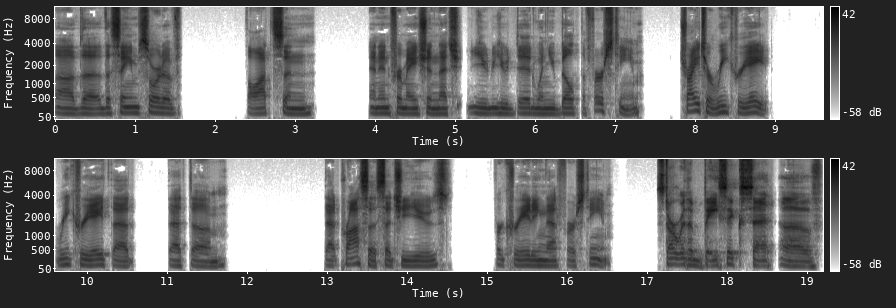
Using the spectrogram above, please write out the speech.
uh, the the same sort of thoughts and and information that you you did when you built the first team. Try to recreate recreate that that um, that process that you used for creating that first team. start with a basic set of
